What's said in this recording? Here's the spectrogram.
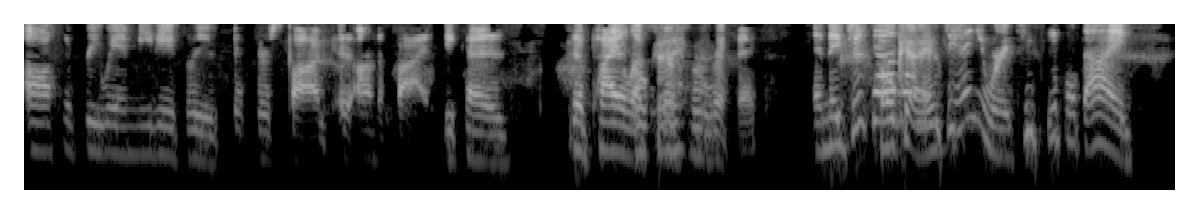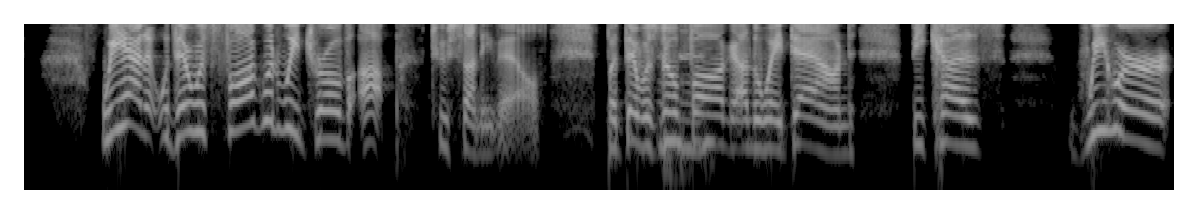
off the freeway immediately if there's fog uh, on the five because the pileups are horrific." And they just had one in January. Two people died. We had it. There was fog when we drove up to Sunnyvale, but there was no Mhm. fog on the way down because we were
